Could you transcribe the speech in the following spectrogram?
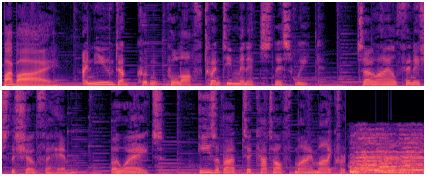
Bye bye. I knew Doug couldn't pull off 20 minutes this week. So I'll finish the show for him. Oh wait. He's about to cut off my microphone.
